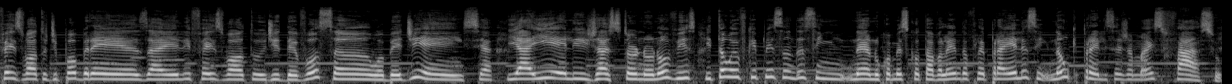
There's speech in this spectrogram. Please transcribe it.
fez voto de pobreza, ele fez voto de devoção, obediência, e aí ele já se tornou noviço. Então eu fiquei pensando assim, né, no começo que eu tava lendo, eu falei pra ele assim, não que pra ele seja mais fácil,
